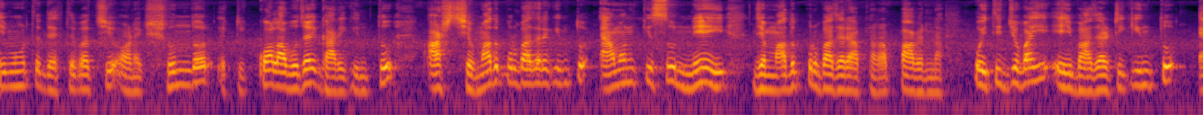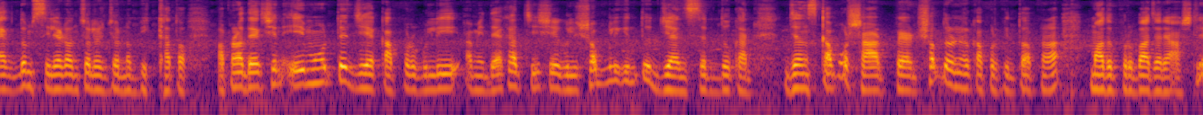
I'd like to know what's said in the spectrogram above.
এই মুহূর্তে দেখতে পাচ্ছি অনেক সুন্দর একটি কলা বোঝাই গাড়ি কিন্তু আসছে। মাধবপুর বাজারে কিন্তু এমন কিছু নেই যে মাধবপুর বাজারে আপনারা পাবেন না। ঐতিহ্যবাহী এই বাজারটি কিন্তু একদম সিলেট অঞ্চলের জন্য বিখ্যাত। আপনারা দেখছেন এই মুহূর্তে যে কাপড়গুলি আমি দেখাচ্ছি সেগুলি সবগুলি কিন্তু জেন্টসের দোকান। জেন্টস কাপড় শার্ট প্যান্ট সব ধরনের কাপড় কিন্তু আপনারা মাধবপুর বাজারে আসলে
